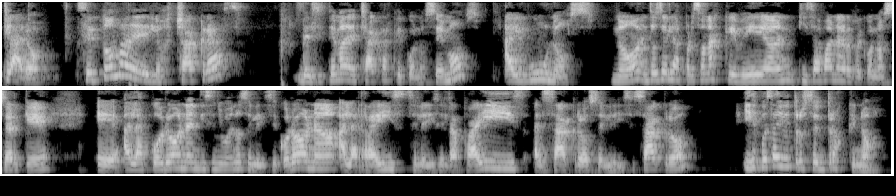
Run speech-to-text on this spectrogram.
Claro, se toma de los chakras, del sistema de chakras que conocemos, algunos, ¿no? Entonces las personas que vean quizás van a reconocer que eh, a la corona en diseño humano se le dice corona, a la raíz se le dice la raíz, al sacro se le dice sacro. Y después hay otros centros que no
